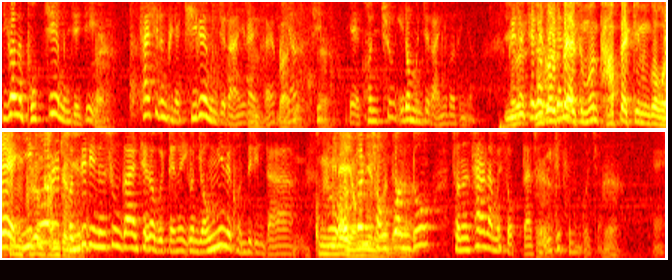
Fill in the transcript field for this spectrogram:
이거는 복지의 문제지. 네. 사실은 그냥 집의 문제가 아니라니까요. 음, 그냥 맞아요. 집, 네. 예, 건축 이런 문제가 아니거든요. 이걸, 이걸 볼 때는 뺏으면 다 뺏기는 것 네, 같은 그런 이거를 감정이 건드리는 순간 제가 볼 때는 이건 영린을 건드린다. 국민의 그 어떤 정권도 저는 살아남을 수 없다. 저는 네. 이렇게 보는 거죠. 네. 네.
